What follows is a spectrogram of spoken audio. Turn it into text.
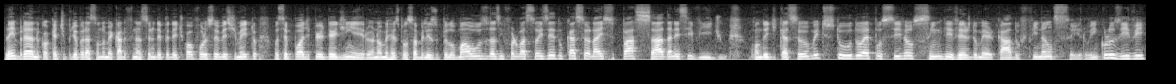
Lembrando, qualquer tipo de operação no mercado financeiro, independente de qual for o seu investimento, você pode perder dinheiro. Eu não me responsabilizo pelo mau uso das informações educacionais passadas nesse vídeo. Com dedicação e muito estudo, é possível sim viver do mercado financeiro. Inclusive,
